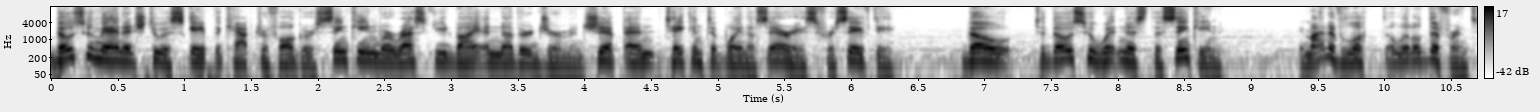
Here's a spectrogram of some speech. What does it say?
Those who managed to escape the Cap Trafalgar's sinking were rescued by another German ship and taken to Buenos Aires for safety. Though, to those who witnessed the sinking, it might have looked a little different.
